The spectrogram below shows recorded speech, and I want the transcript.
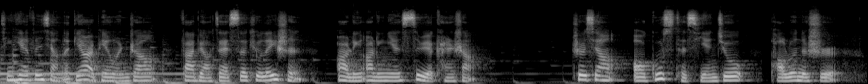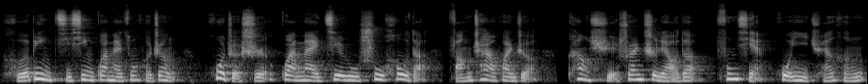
今天分享的第二篇文章发表在《Circulation》二零二零年四月刊上。这项 Augustus 研究讨论的是合并急性冠脉综合症。或者是冠脉介入术后的房颤患者抗血栓治疗的风险获益权衡。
